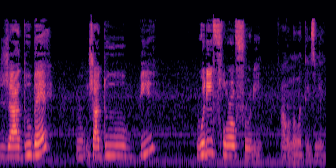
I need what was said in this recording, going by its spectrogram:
Jadube, Jadubi, Woody Floral Fruity. I don't know what these mean.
